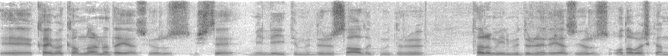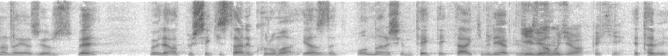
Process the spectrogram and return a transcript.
e, kaymakamlarına da yazıyoruz. İşte Milli Eğitim Müdürü, Sağlık Müdürü, Tarım İl Müdürü'ne de yazıyoruz. Oda başkanlarına yazıyoruz ve böyle 68 tane kuruma yazdık. Onların şimdi tek tek takibini yapıyoruz. Geliyor mu cevap peki? E tabi.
